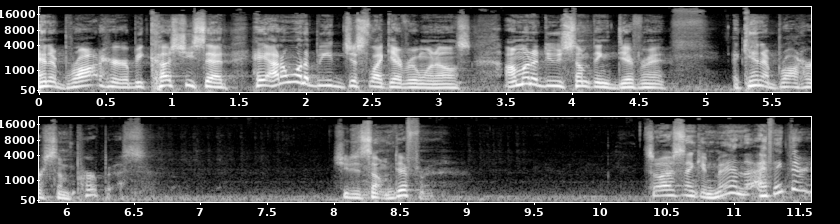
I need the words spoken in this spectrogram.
And it brought her because she said, Hey, I don't want to be just like everyone else. I'm going to do something different. Again, it brought her some purpose. She did something different. So I was thinking, man, I think there,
